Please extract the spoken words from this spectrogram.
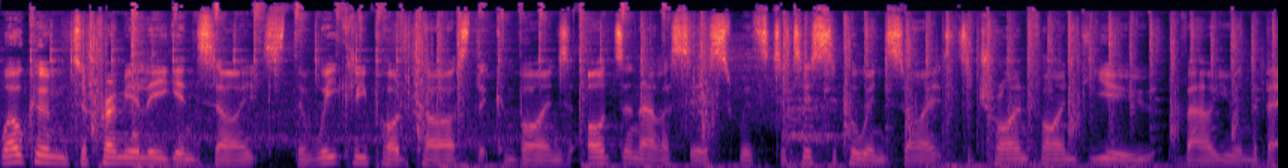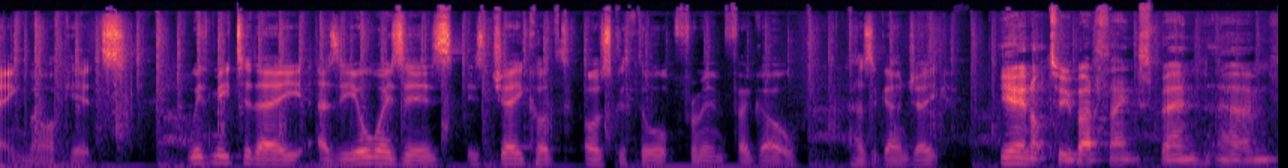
Welcome to Premier League Insights, the weekly podcast that combines odds analysis with statistical insights to try and find you value in the betting markets. With me today, as he always is, is Jake Os- Osgathorpe from Infogol. How's it going, Jake? Yeah, not too bad, thanks, Ben. Um,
